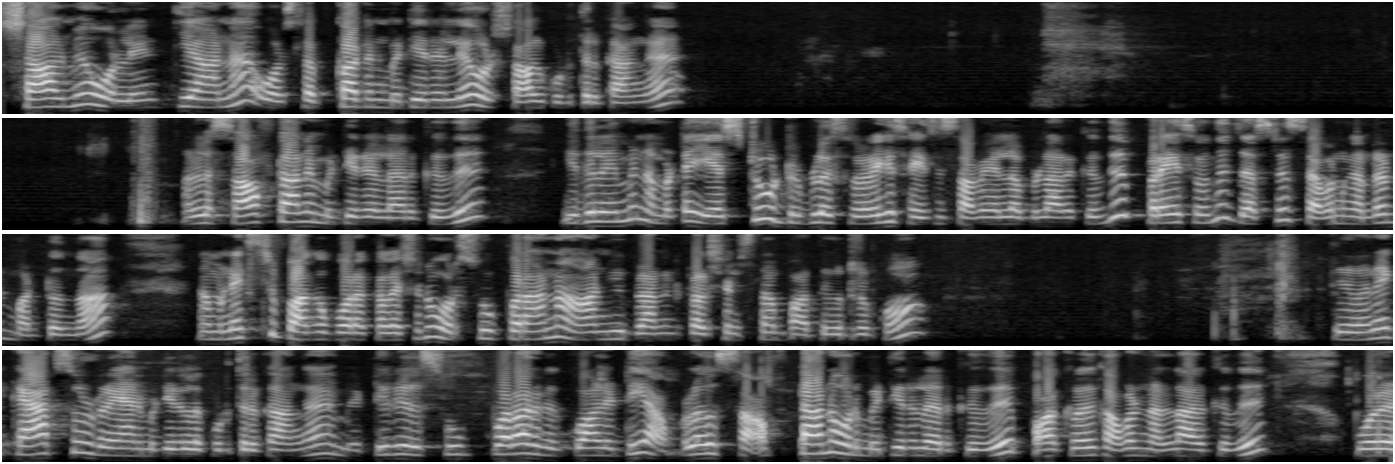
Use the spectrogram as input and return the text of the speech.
ஷாலுமே ஒரு லென்த்தியான ஒரு ஸ்லப் காட்டன் மெட்டீரியல்லே ஒரு ஷால் கொடுத்துருக்காங்க. நல்ல சாஃப்டான மெட்டீரியலாக இருக்குது. இதுலையுமே நம்மகிட்ட எஸ் டூ ட்ரிபிள் எக்ஸ் வரைக்கும் சைஸஸ் அவைலபிளாக இருக்குது. ப்ரைஸ் வந்து ஜஸ்ட் செவன் ஹண்ட்ரட் மட்டும்தான். நம்ம நெக்ஸ்ட் பார்க்க போகிற கலெக்ஷன் ஒரு சூப்பரான ஆன்வி பிராண்டட் கலெக்ஷன்ஸ் தான் பார்த்துக்கிட்டு இருக்கோம். இது வந்து கேப்சூல் ரேயான் மெட்டீரியல் கொடுத்துருக்காங்க. மெட்டீரியல் சூப்பராக இருக்குது குவாலிட்டி அவ்வளோ சாஃப்டான ஒரு மெட்டீரியல் இருக்குது. பார்க்குறதுக்கு அவ்வளோ நல்லா இருக்குது. ஒரு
